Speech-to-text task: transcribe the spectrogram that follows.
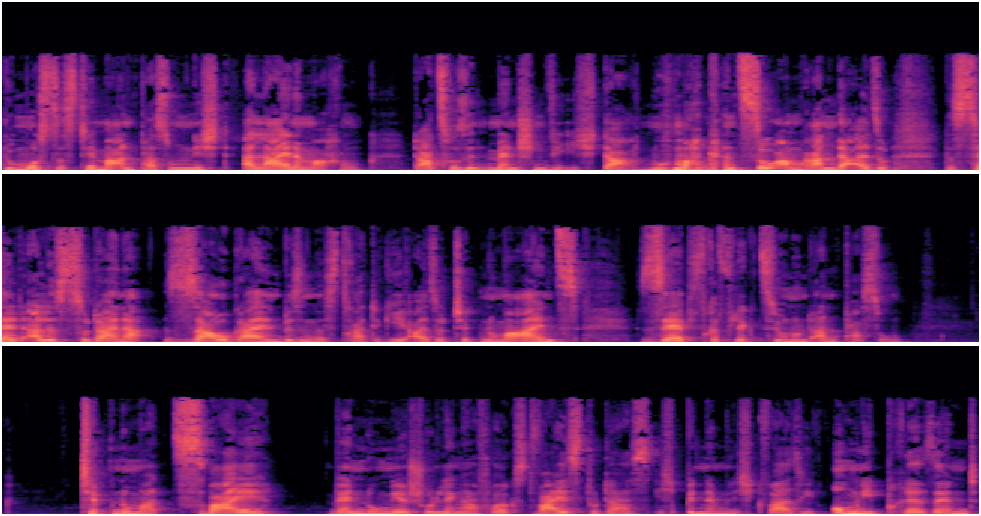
Du musst das Thema Anpassung nicht alleine machen. Dazu sind Menschen wie ich da. Nur mal ganz so am Rande. Also das zählt alles zu deiner saugeilen Business-Strategie. Also Tipp Nummer eins, Selbstreflexion und Anpassung. Tipp Nummer zwei, wenn du mir schon länger folgst, weißt du das. Ich bin nämlich quasi omnipräsent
